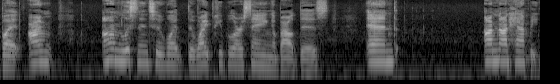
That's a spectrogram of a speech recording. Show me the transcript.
But I'm I'm listening to what the white people are saying about this and I'm not happy.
